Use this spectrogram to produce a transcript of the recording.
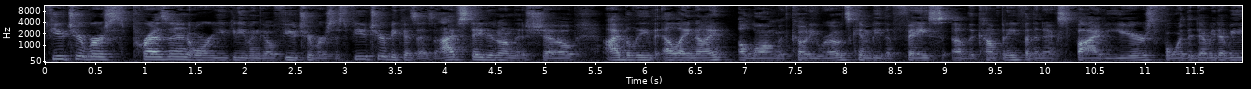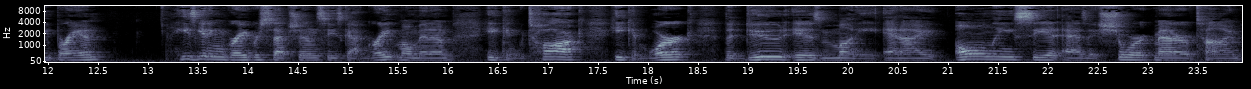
future versus present, or you could even go future versus future, because as I've stated on this show, I believe LA Knight, along with Cody Rhodes, can be the face of the company for the next five years for the WWE brand he's getting great receptions. He's got great momentum. He can talk, he can work. The dude is money, and I only see it as a short matter of time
